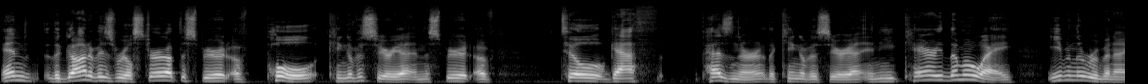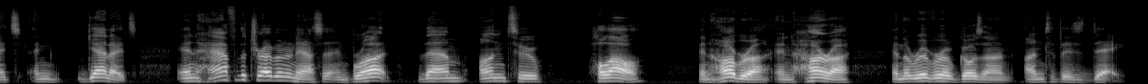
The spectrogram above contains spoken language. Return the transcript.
And the God of Israel stirred up the spirit of Pul, king of Assyria, and the spirit of Tilgath Pesner, the king of Assyria, and he carried them away, even the Reubenites and Gadites, and half the tribe of Manasseh, and brought them unto Halah, and Harbah, and Hara, and the river of Gozan unto this day.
